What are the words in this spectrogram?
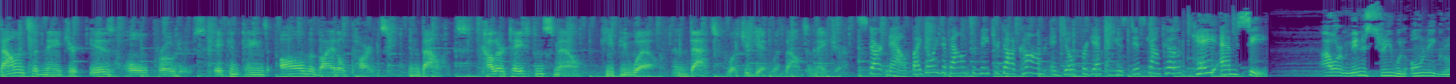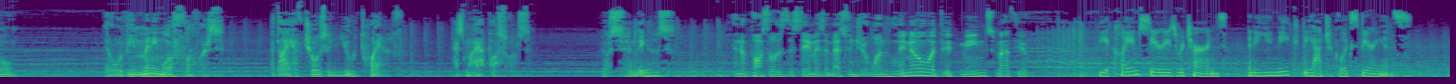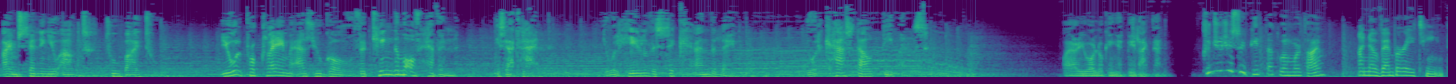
Balance of nature is whole produce. It contains all the vital parts in balance. Color, taste, and smell keep you well, and that's what you get with Balance of Nature. Start now by going to balanceofnature.com and don't forget to use discount code KMC. Our ministry will only grow. There will be many more followers, but I have chosen you 12 as my apostles. You're sending us? An apostle is the same as a messenger, one who. I know what it means, Matthew. The acclaimed series returns in a unique theatrical experience. I am sending you out two by two. You will proclaim as you go, the kingdom of heaven is at hand. You will heal the sick and the lame. You will cast out demons. Why are you all looking at me like that? Could you just repeat that one more time? On November 18th,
